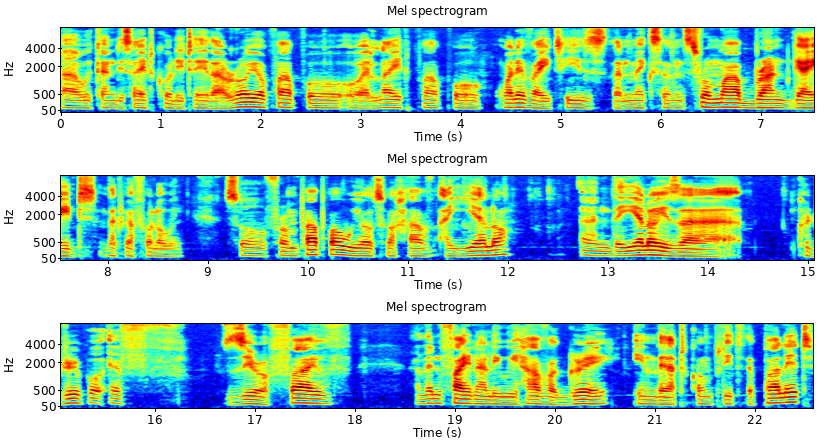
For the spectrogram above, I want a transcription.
uh, we can decide to call it either royal purple or a light purple whatever it is that makes sense from our brand guide that we're following. So from purple we also have a yellow and the yellow is a quadruple f05 and then finally we have a gray in there to complete the palette.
